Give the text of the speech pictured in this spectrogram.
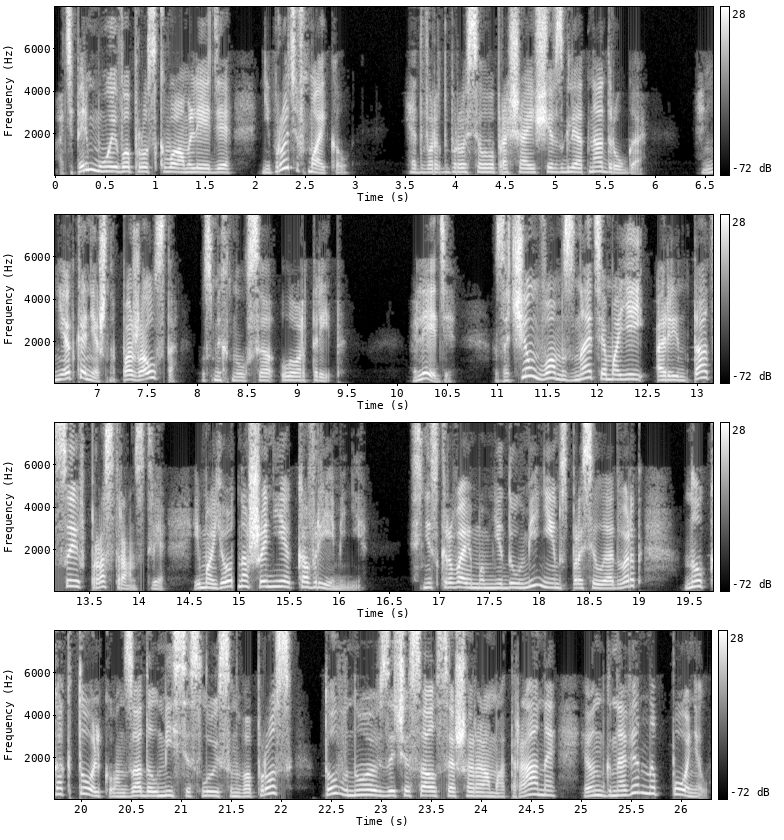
А теперь мой вопрос к вам, леди. Не против, Майкл? Эдвард бросил вопрошающий взгляд на друга. Нет, конечно, пожалуйста, усмехнулся лорд Рид. Леди, зачем вам знать о моей ориентации в пространстве и мое отношение ко времени? С нескрываемым недоумением спросил Эдвард, но как только он задал миссис Луисон вопрос, то вновь зачесался шрам от раны, и он мгновенно понял,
